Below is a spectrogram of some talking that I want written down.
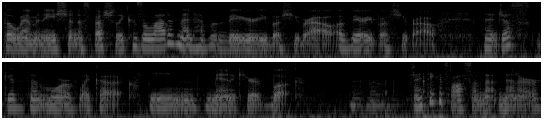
the lamination, especially because a lot of men have a very bushy brow, a very bushy brow, and it just gives them more of like a clean, manicured look. Mm-hmm. I think it's awesome that men are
